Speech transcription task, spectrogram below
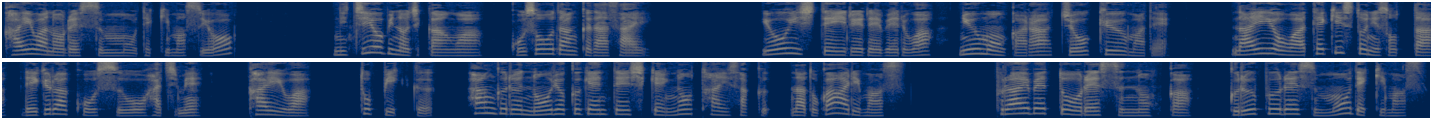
会話のレッスンもできますよ。日曜日の時間はご相談ください。用意しているレベルは入門から上級まで。内容はテキストに沿ったレギュラーコースをはじめ、会話、トピック、ハングル能力限定試験の対策などがあります。プライベートレッスンのほか、グループレッスンもできます。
